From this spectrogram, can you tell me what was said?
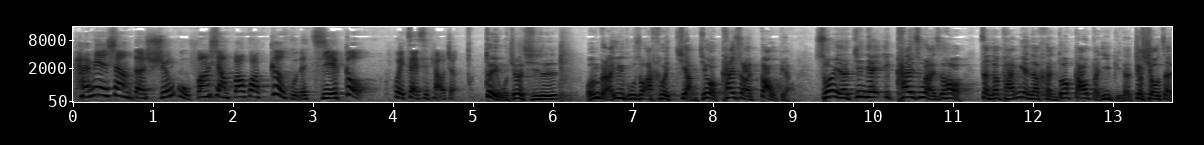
盘面上的选股方向，包括个股的结构会再次调整。对，我觉得其实我们本来预估说啊会降，结果开出来爆表，所以呢今天一开出来之后，整个盘面呢很多高本一比的就修正，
